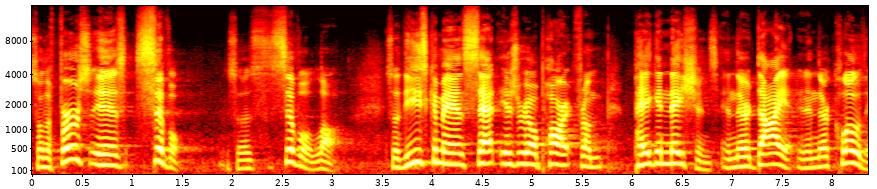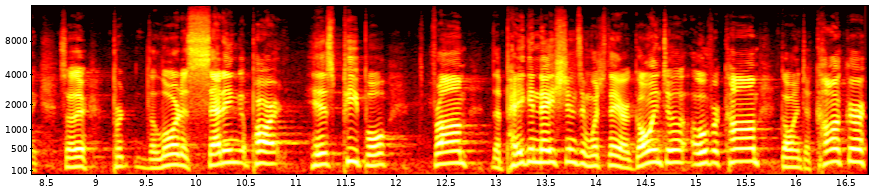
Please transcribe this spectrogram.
So the first is civil. So it's civil law. So these commands set Israel apart from pagan nations in their diet and in their clothing. So the Lord is setting apart his people from the pagan nations in which they are going to overcome, going to conquer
